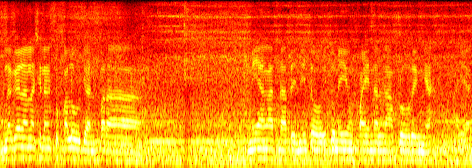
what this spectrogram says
naglagay na lang silang sukalo dyan para may angat natin. Ito ito na yung final na flooring nya ayan.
